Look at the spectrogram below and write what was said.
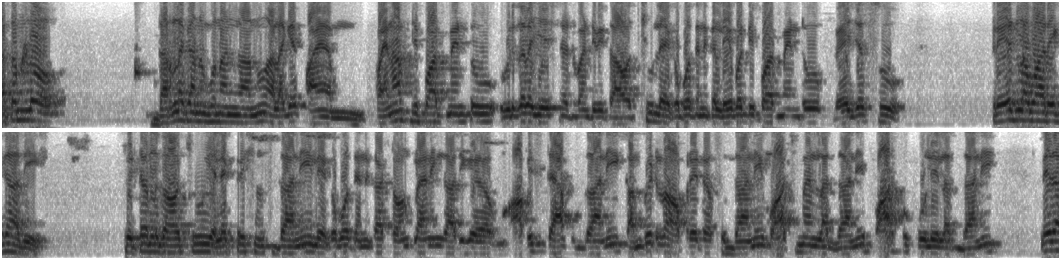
గతంలో ధరలకు అనుగుణంగాను అలాగే ఫై- ఫైనాన్స్ డిపార్ట్మెంట్ విడుదల చేసినటువంటివి కావచ్చు లేకపోతే ఇంకా లేబర్ డిపార్ట్మెంట్ వేజెస్ ట్రేడ్ల వారీగా అది ఫిట్టర్లు కావచ్చు ఎలక్ట్రీషియన్స్ కానీ లేకపోతే వెనక టౌన్ ప్లానింగ్ అది ఆఫీస్ స్టాఫ్ కానీ కంప్యూటర్ ఆపరేటర్స్ కానీ వాచ్మెన్లకు కానీ పార్క్ కూలీలకు కానీ లేదా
